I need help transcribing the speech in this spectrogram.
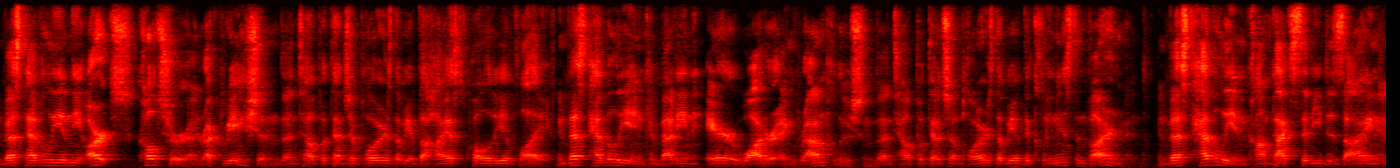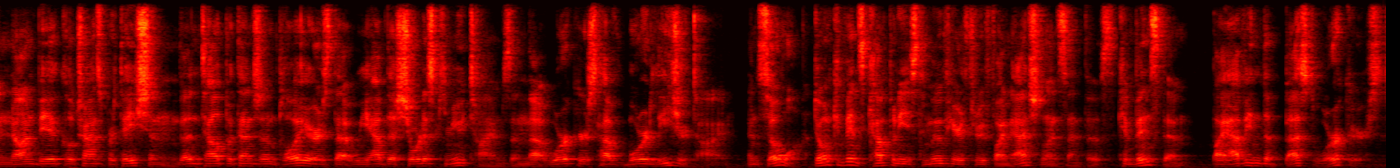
Invest heavily in the arts, culture, and recreation, then tell potential employers that we have the highest quality of life. Invest heavily in combating air, water, and ground pollution, then tell potential employers that we have the cleanest environment. Invest heavily in compact city design and non-vehicle transportation, then tell potential employers that we have the shortest commute times and that workers have more leisure time, and so on. Don't convince companies to move here through financial incentives, convince them by having the best workers.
